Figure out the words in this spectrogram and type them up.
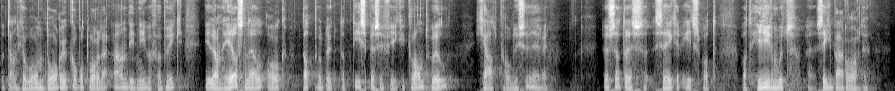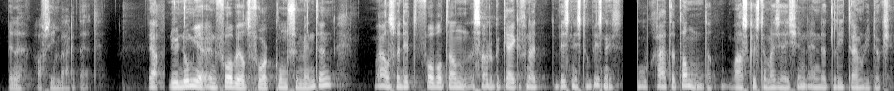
moet dan gewoon doorgekoppeld worden aan die nieuwe fabriek, die dan heel snel ook dat product dat die specifieke klant wil, gaat produceren. Dus dat is zeker iets wat wat hier moet uh, zichtbaar worden binnen afzienbare tijd. Ja, nu noem je een voorbeeld voor consumenten. Maar als we dit voorbeeld dan zouden bekijken vanuit business to business, hoe gaat het dan, dat mass customization en dat lead time reduction?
